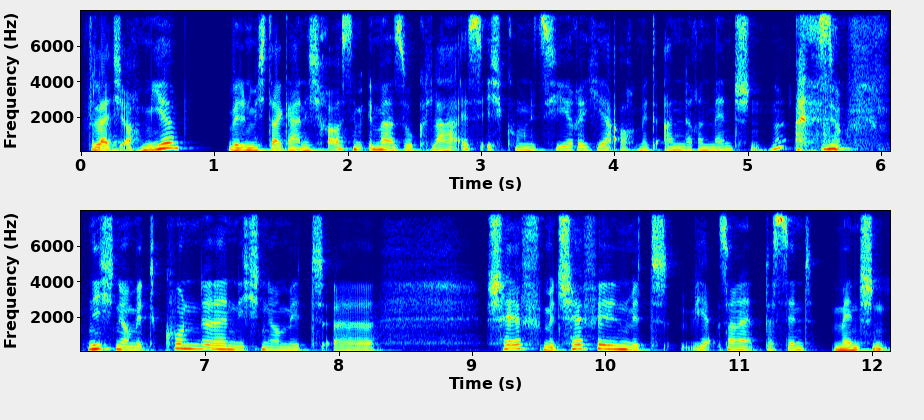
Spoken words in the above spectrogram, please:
vielleicht auch mir, will mich da gar nicht rausnehmen, immer so klar ist, ich kommuniziere hier auch mit anderen Menschen. Ne? Also nicht nur mit Kunde, nicht nur mit äh, Chef, mit Chefin, mit, ja, sondern das sind Menschen.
